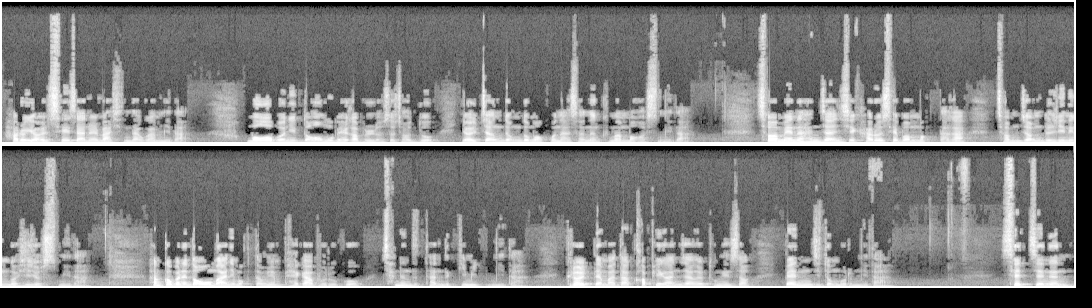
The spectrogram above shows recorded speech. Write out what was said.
하루 13잔을 마신다고 합니다. 먹어보니 너무 배가 불러서 저도 10잔 정도 먹고 나서는 그만 먹었습니다. 처음에는 한 잔씩 하루 세 번 먹다가 점점 늘리는 것이 좋습니다. 한꺼번에 너무 많이 먹다 보면 배가 부르고 차는 듯한 느낌입니다. 그럴 때마다 커피 간장을 통해서 빼는지도 모릅니다. 셋째는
